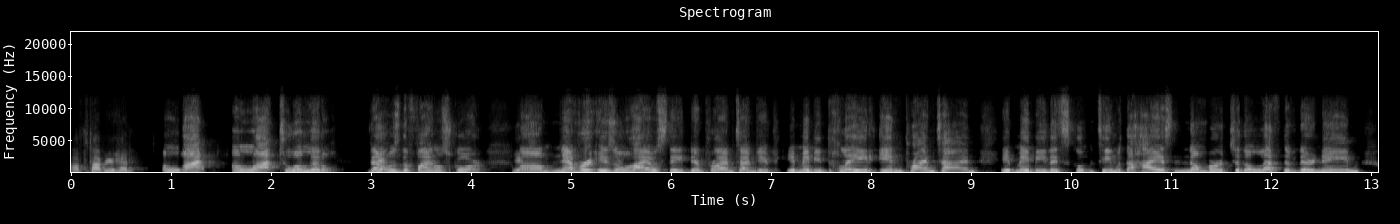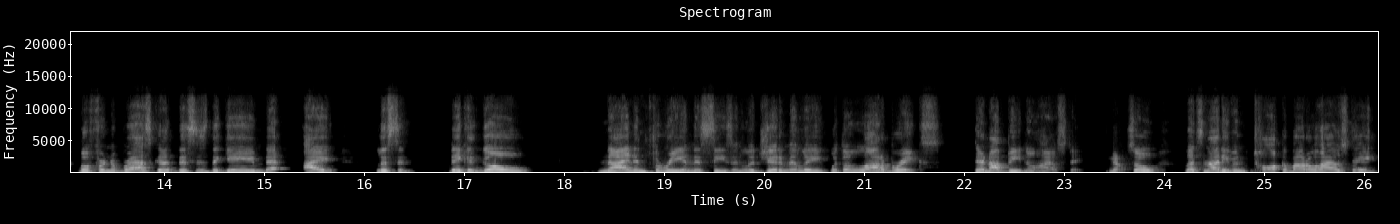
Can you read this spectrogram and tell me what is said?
off the top of your head? A lot, a lot to a little. That Yeah. was the final score. Yeah. Um, never is Ohio State their primetime game. It may be played in primetime. It may be the school the team with the highest number to the left of their name. But for Nebraska, this is the game that I listen. They could go nine and three in this season, legitimately with a lot of breaks. They're not beating Ohio State. No. So let's not even talk about Ohio State.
